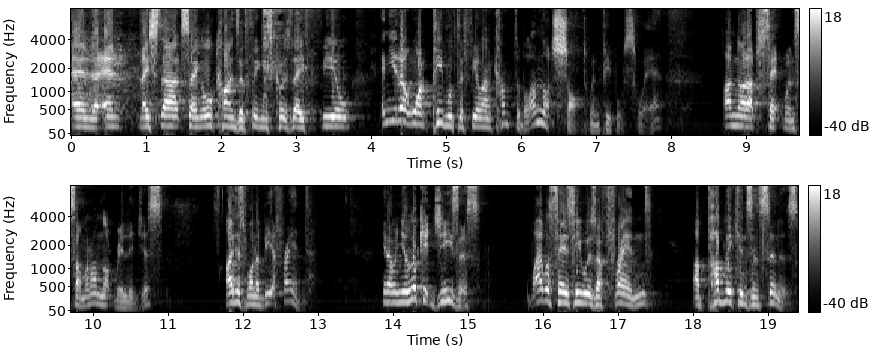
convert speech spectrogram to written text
And, and they start saying all kinds of things because they feel, and you don't want people to feel uncomfortable. I'm not shocked when people swear. I'm not upset when someone, I'm not religious. I just want to be a friend. You know, when you look at Jesus, the Bible says he was a friend of publicans and sinners.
